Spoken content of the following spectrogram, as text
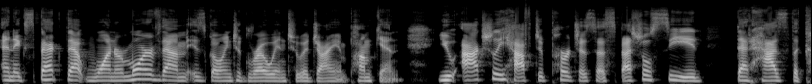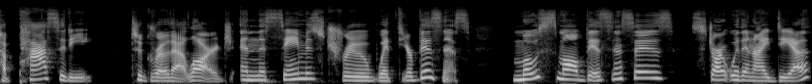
and expect that one or more of them is going to grow into a giant pumpkin. You actually have to purchase a special seed that has the capacity to grow that large. And the same is true with your business. Most small businesses start with an idea.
